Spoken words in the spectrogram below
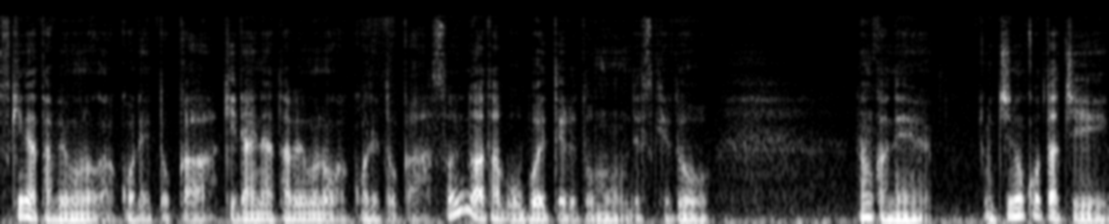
好きな食べ物がこれとか嫌いな食べ物がこれとかそういうのは多分覚えてると思うんですけどなんかねうちの子たち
